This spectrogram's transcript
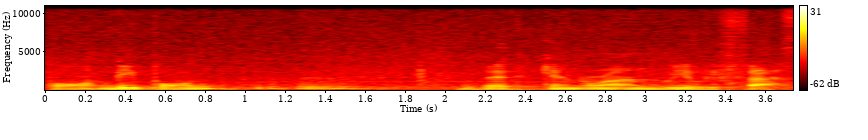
pawn, b pawn that can run really fast.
